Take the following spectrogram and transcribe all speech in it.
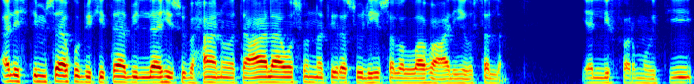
الاستمساك بكتاب الله سبحانه وتعالى وسنة رسوله صلى الله عليه وسلم. يلي فرمويتي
